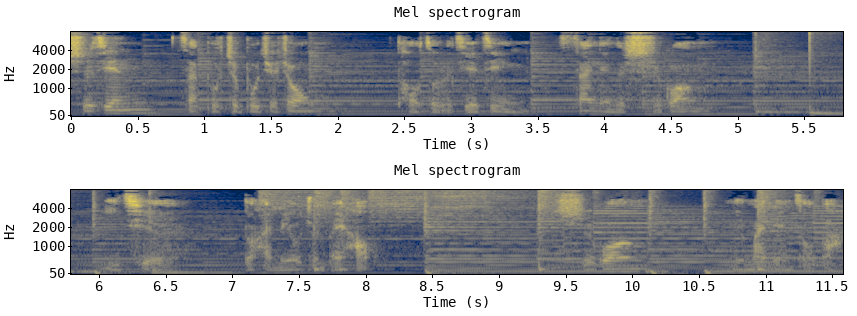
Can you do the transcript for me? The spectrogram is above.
时间在不知不觉中偷走了接近三年的时光，一切都还没有准备好。时光，你慢点走吧。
